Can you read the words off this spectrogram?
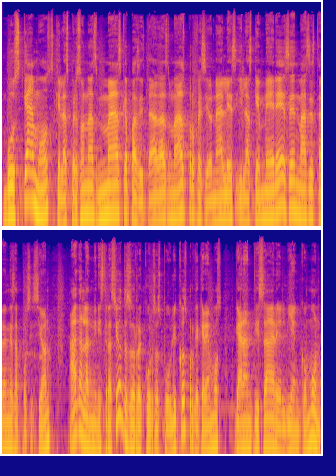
buscamos que las personas más capacitadas, más profesionales y las que merecen más estar en esa posición hagan la administración de esos recursos públicos porque queremos garantizar el bien común.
